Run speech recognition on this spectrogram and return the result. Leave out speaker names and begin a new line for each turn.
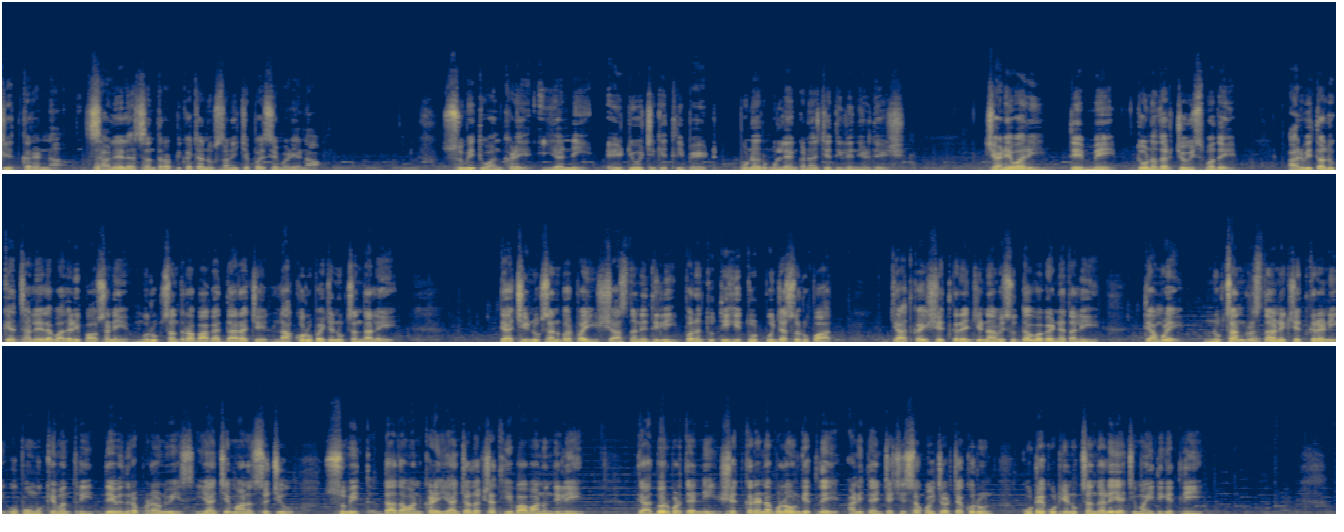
शेतकऱ्यांना झालेल्या संत्रा पिकाच्या नुकसानीचे पैसे मिळेना. सुमित वानखडे यांनी एडीओची घेतली भेट पुनर्मूल्यांकनाचे दिले निर्देश. जानेवारी ते मे दोन हजार चोवीसमध्ये आर्वी तालुक्यात झालेल्या वादळी पावसाने मुरुक संत्रा बागायतदाराचे लाखो रुपयाचे नुकसान झाले. त्याची नुकसान भरपाई शासनाने दिली परंतु तीही तुटपुंच्या स्वरूपात. ज्यात काही शेतकऱ्यांची नावेसुद्धा वगळण्यात आली. त्यामुळे नुकसानग्रस्त अनेक शेतकऱ्यांनी उपमुख्यमंत्री देवेंद्र फडणवीस यांचे मानद सचिव सुमित दादा वानखडे यांच्या लक्षात ही बाब आणून दिली. त्याचबरोबर त्यांनी शेतकऱ्यांना बोलावून घेतले आणि त्यांच्याशी सखोल चर्चा करून कुठे कुठे नुकसान झाले याची माहिती घेतली.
